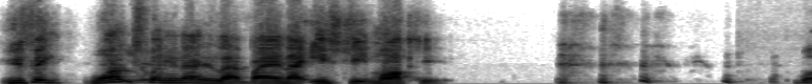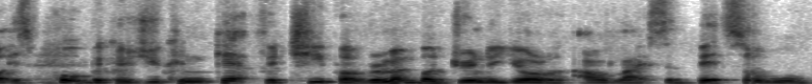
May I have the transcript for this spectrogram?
you think 129 is like buying at East Street market. But it's poor because you can get for cheaper. Remember during the Euro, I was like, Sabitzer will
